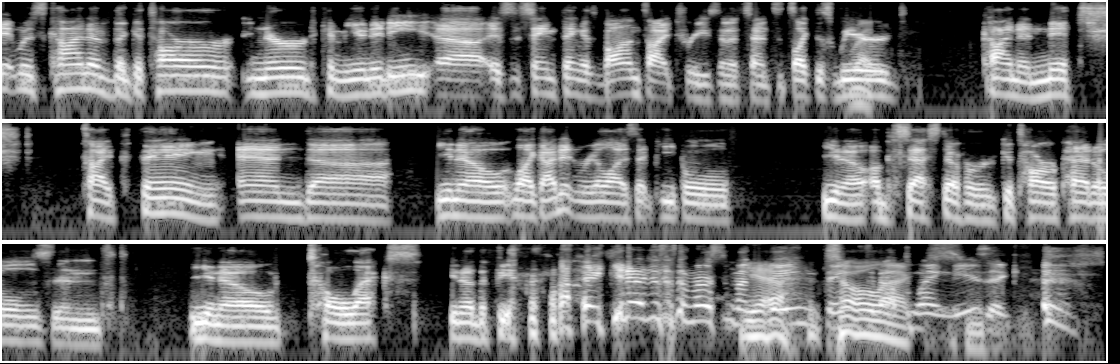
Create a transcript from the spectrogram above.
it was kind of the guitar nerd community uh, is the same thing as bonsai trees in a sense. It's like this weird kind of niche type thing, and uh, you know, like I didn't realize that people you know obsessed over guitar pedals and you know Tolex. You know the feel like you know just the most mundane things about playing music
